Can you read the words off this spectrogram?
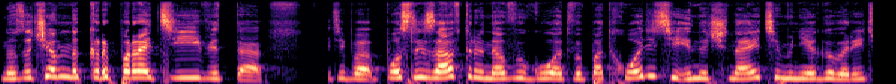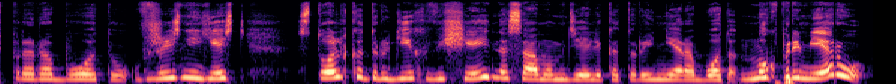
но зачем на корпоративе-то? Типа, послезавтра Новый год, вы подходите и начинаете мне говорить про работу. В жизни есть столько других вещей, на самом деле, которые не работают. Ну, к примеру,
